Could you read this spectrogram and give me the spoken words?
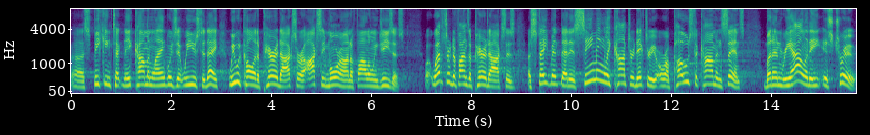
uh, speaking technique, common language that we use today. We would call it a paradox or an oxymoron of following Jesus. Webster defines a paradox as a statement that is seemingly contradictory or opposed to common sense, but in reality is true.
